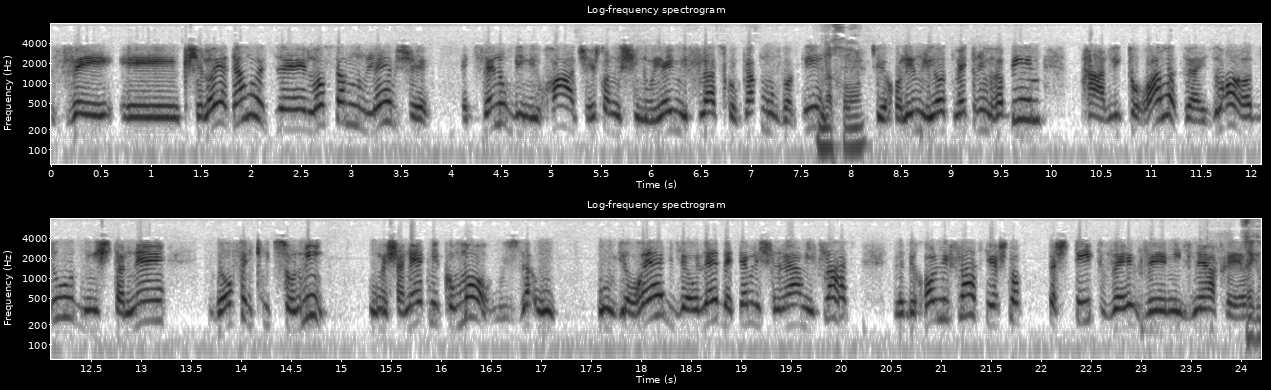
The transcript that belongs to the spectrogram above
וכשלא ידענו את זה, לא שמנו לב שאצלנו במיוחד, שיש לנו שינויי מפלס כל כך מובהקים, נכון. שיכולים להיות מטרים רבים, הליטורל הזה, האזור הרדוד, משתנה באופן קיצוני, הוא משנה את מיקומו, הוא, הוא, הוא יורד ועולה בהתאם לשינויי המפלס, ובכל מפלס יש לו תשתית ו- ומבנה אחר. רגע,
